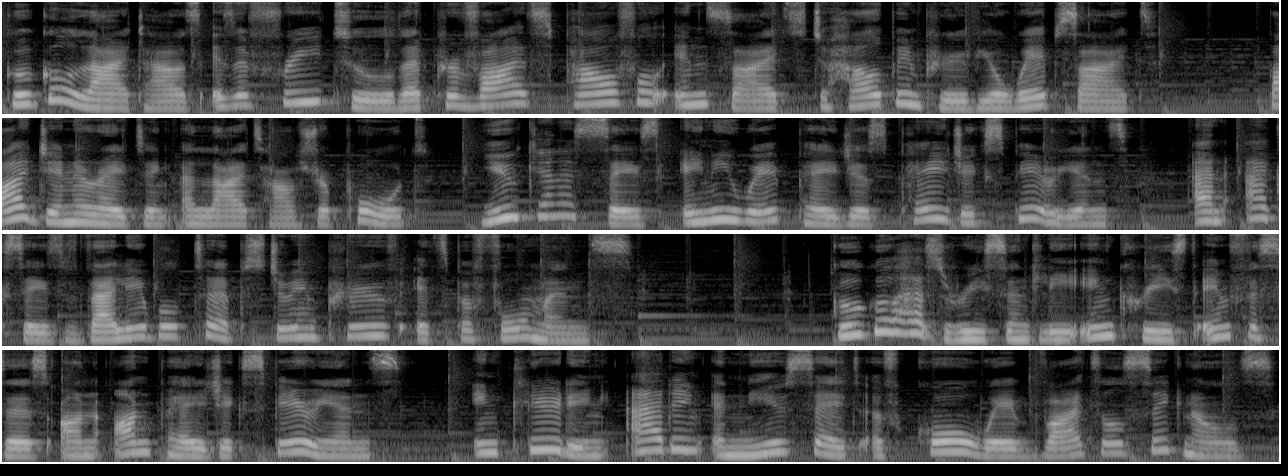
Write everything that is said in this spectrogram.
Google Lighthouse is a free tool that provides powerful insights to help improve your website. By generating a Lighthouse report, you can assess any web page's page experience and access valuable tips to improve its performance. Google has recently increased emphasis on on-page experience, including adding a new set of core web vital signals.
